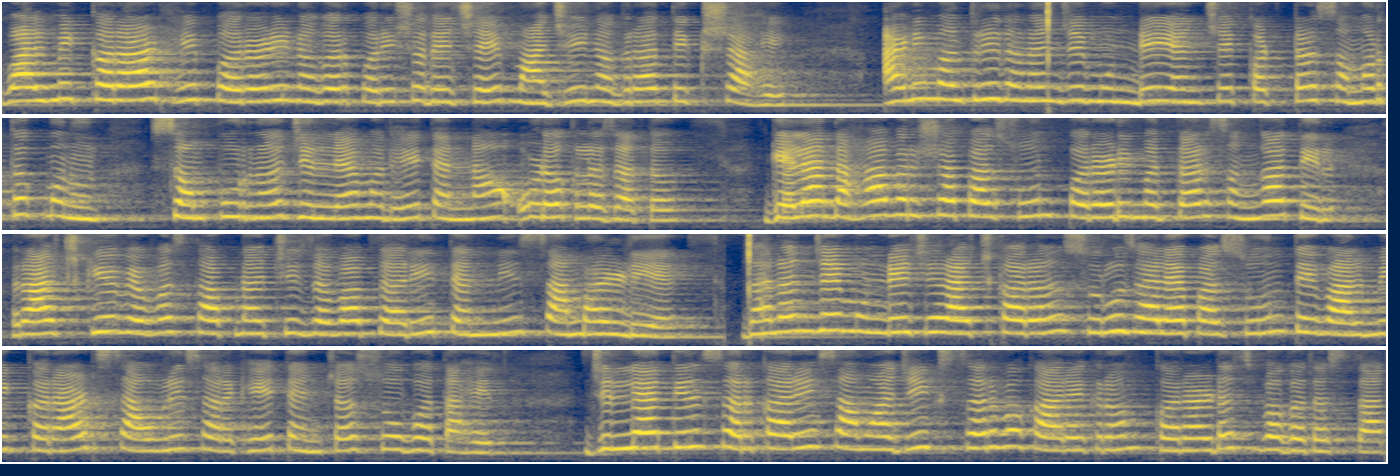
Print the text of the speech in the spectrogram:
वाल्मिक कराड हे परळी नगर परिषदेचे माजी नगराध्यक्ष आहे आणि मंत्री धनंजय मुंडे यांचे कट्टर समर्थक म्हणून संपूर्ण जिल्ह्यामध्ये त्यांना ओळखलं जातं. गेल्या दहा वर्षापासून परळी मतदारसंघातील राजकीय व्यवस्थापनाची जबाबदारी त्यांनी सांभाळली आहे. धनंजय मुंडेचे राजकारण सुरू झाल्यापासून ते वाल्मिक कराड सावलीसारखे त्यांच्यासोबत आहेत. जिल्ह्यातील सरकारी सामाजिक सर्व कार्यक्रम कराडच बघत असतात.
